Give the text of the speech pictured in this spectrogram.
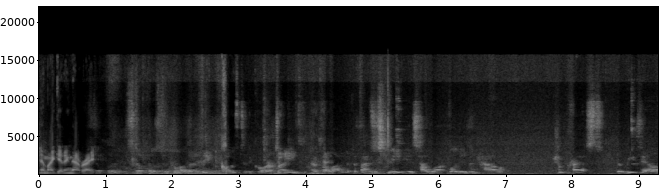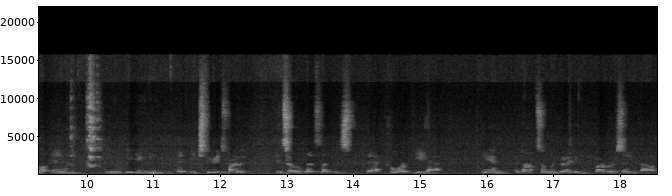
am I getting that right? Still still close to the core, but I think Close to the core, To but, me, okay. a lot of what defines this community is how walkable it is and how compressed the retail and, you know, eating and the the experience part of it. And so let's let these, that core be that and adopt some of what Greg and Barbara are saying about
